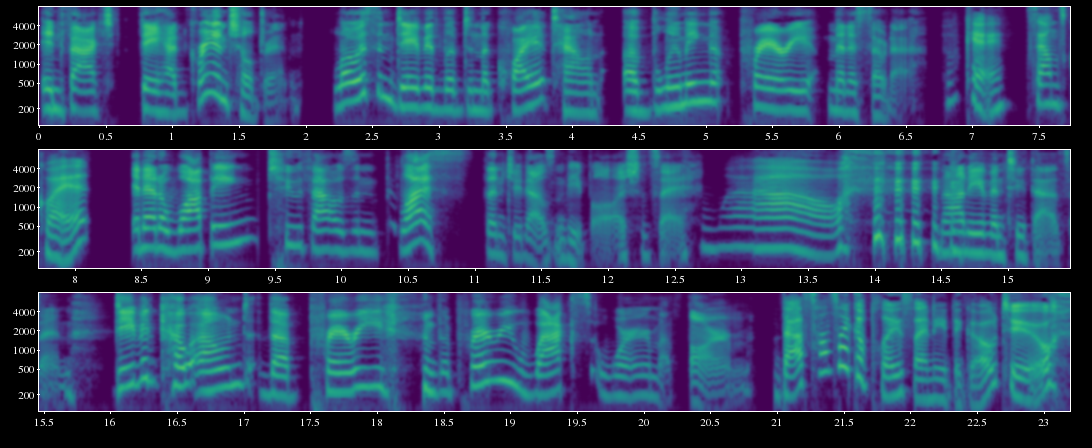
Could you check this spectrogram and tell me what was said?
In fact, they had grandchildren. Lois and David lived in the quiet town of Blooming Prairie, Minnesota. okay, sounds quiet. It had a whopping 2,000, less than 2,000 people, I should say. Wow. Not even 2000. David co-owned the Prairie the Prairie Wax Worm Farm. that sounds like a place I need to go to.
